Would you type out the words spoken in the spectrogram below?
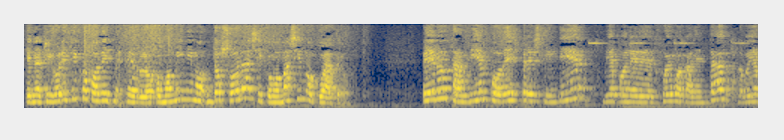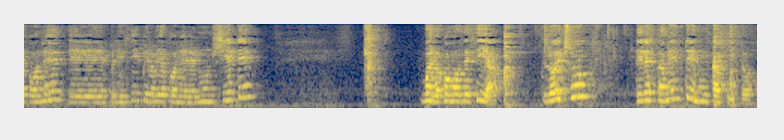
en el frigorífico podéis meterlo como mínimo dos horas y como máximo cuatro. Pero también podéis prescindir, voy a poner el fuego a calentar, lo voy a poner, eh, en principio lo voy a poner en un 7. Bueno, como os decía, lo he hecho directamente en un cajito.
